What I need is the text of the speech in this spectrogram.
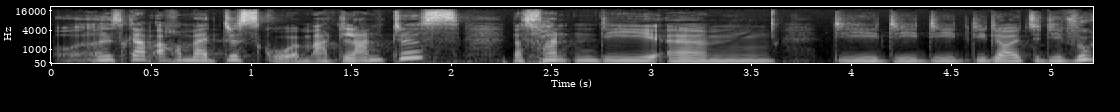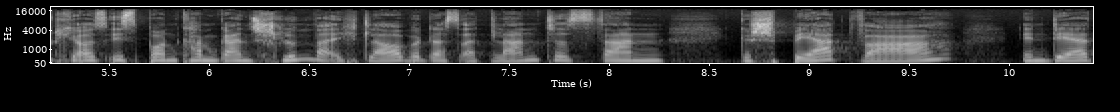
und es gab auch immer Disco im Atlantis. Das fanden die, ähm, die, die, die, die Leute, die wirklich aus Eastbourne kamen, ganz schlimm, weil ich glaube, dass Atlantis dann gesperrt war, in der,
